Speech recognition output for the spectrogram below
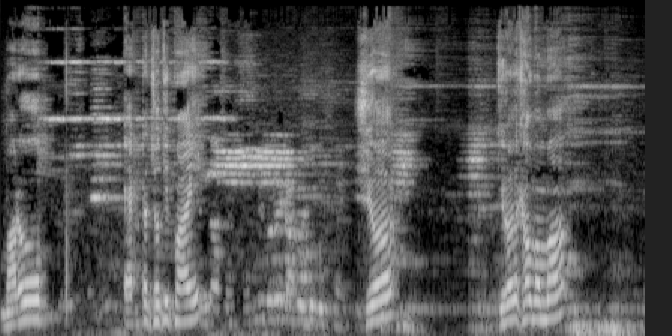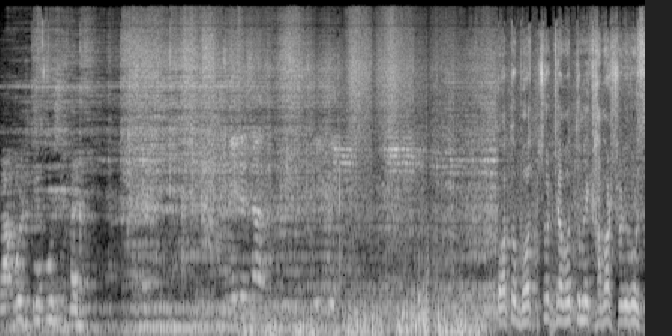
বারো একটা যদি পাই শিওর কীভাবে খাও মাম্মা? কত বছর যাবত তুমি খাবার শুরু করছ?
